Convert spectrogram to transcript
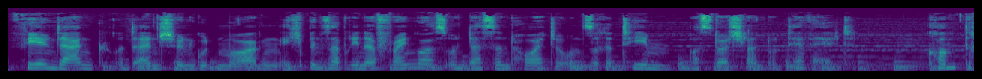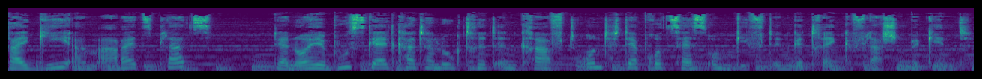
Vielen Dank und einen schönen guten Morgen. Ich bin Sabrina Frangos und das sind heute unsere Themen aus Deutschland und der Welt. Kommt 3G am Arbeitsplatz? Der neue Bußgeldkatalog tritt in Kraft und der Prozess um Gift in Getränkeflaschen beginnt.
